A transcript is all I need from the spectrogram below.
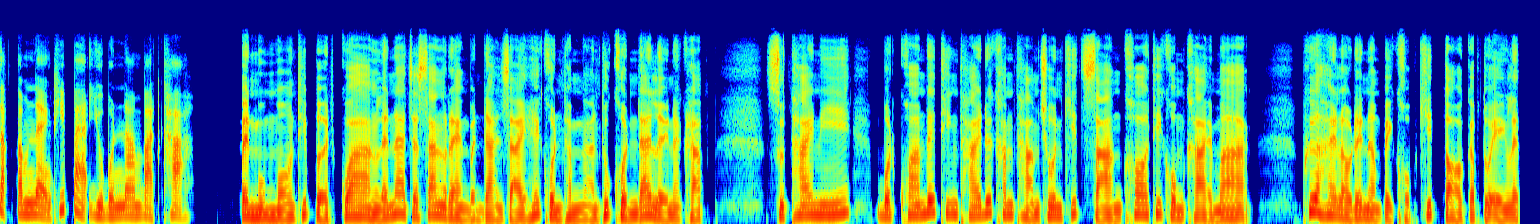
จากตำแหน่งที่แปะอยู่บนนามบัตรค่ะ เป็นมุมมองที่เปิดกว้าง และน่าจะสร้างแรงบันดาลใจให้คนทำงานทุกคนได้เลยนะครับ สุดท้ายนี้บทความได้ทิ้งท้ายด้วยคำถามชวนคิด 3 ข้อที่คมข่ายมาก เพื่อให้เราได้นำไปขบคิดต่อกับตัวเองและ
